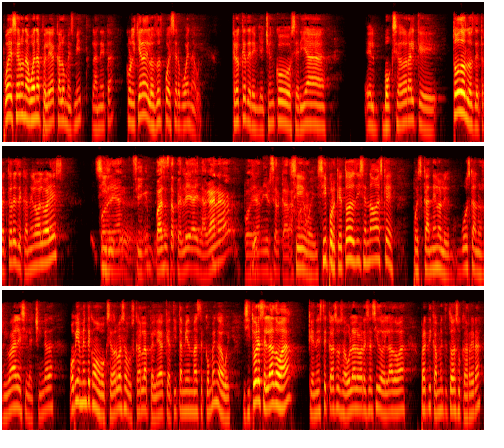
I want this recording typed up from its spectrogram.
Puede ser una buena pelea Callum Smith, la neta. Cualquiera de los dos puede ser buena, güey. Creo que Derevyachenko sería el boxeador al que todos los detractores de Canelo Álvarez si- podrían- eh, si pasa esta pelea y la gana, podrían irse al carajo. Sí, ¿no? güey, sí, porque todos dicen, no, es que pues Canelo le buscan los rivales y la chingada. Obviamente como boxeador vas a buscar la pelea que a ti también más te convenga, güey. Y si tú eres el lado A, que en este caso Saúl Álvarez ha sido el lado A prácticamente toda su carrera,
